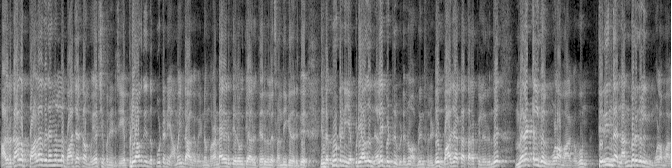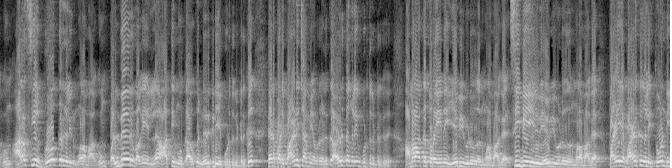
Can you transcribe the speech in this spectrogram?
அதற்காக பல விதங்கள்ல பாஜக முயற்சி பண்ணிடுச்சு. எப்படியாவது இந்த கூட்டணி அமைந்தாக வேண்டும். ரெண்டாயிரத்தி இருபத்தி ஆறு தேர்தலை சந்திக்கிறதுக்கு இந்த கூட்டணி எப்படியாவது நிலை பெற்று விடணும் அப்படின்னு சொல்லிட்டு பாஜக தரப்பிலிருந்து மிரட்டல்கள் மூலமாகவும் தெரிந்த நண்பர்களின் மூலமாகவும் அரசியல் புரோக்கர்களின் மூலமாகவும் பல்வேறு வகையில் அதிமுகவுக்கு நெருக்கடியை கொடுத்துக்கிட்டு இருக்கு. எடப்பாடி பழனிசாமி அவர்களுக்கு அழுத்தங்களையும் கொடுத்துக்கிட்டு இருக்குது. அமலாக்கத்துறையினை ஏவி விடுவதன் மூலமாக சிபிஐ ஏவி விடுவதன் மூலமாக பழைய வழக்குகளை தோண்டி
